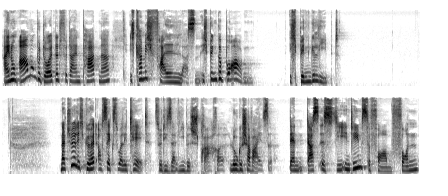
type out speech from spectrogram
Eine Umarmung bedeutet für deinen Partner, ich kann mich fallen lassen, ich bin geborgen, ich bin geliebt. Natürlich gehört auch Sexualität zu dieser Liebessprache, logischerweise. Denn das ist die intimste Form von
